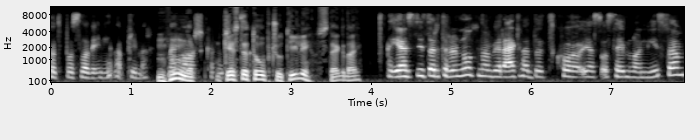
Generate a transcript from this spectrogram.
kot po Sloveniji, naprimer. Uh -huh, na, kje ste to občutili, ste kdaj? Jaz sicer trenutno bi rekla, da tako jaz osebno nisem,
